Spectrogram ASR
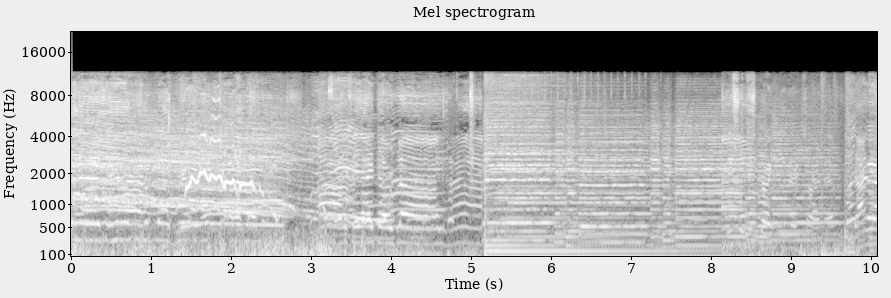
Hello! Say hello to the vlog! Hi, say hi to our vlog! Their channel. Dana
